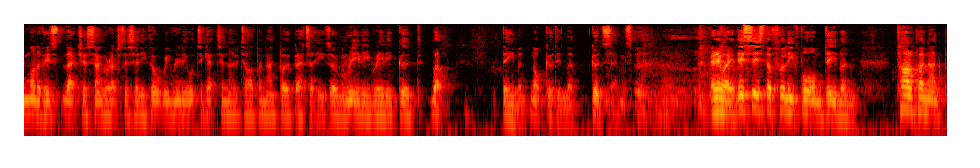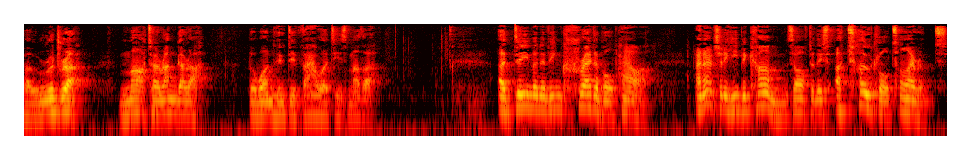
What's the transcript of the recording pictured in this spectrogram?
in one of his lectures, Sangharakshita said he thought we really ought to get to know Talpa Nagpo better. He's a really, really good, well, demon. Not good in the good sense. But anyway, this is the fully formed demon, Talpa Nagpo, Rudra, Matarangara, the one who devoured his mother. A demon of incredible power. And actually, he becomes, after this, a total tyrant.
